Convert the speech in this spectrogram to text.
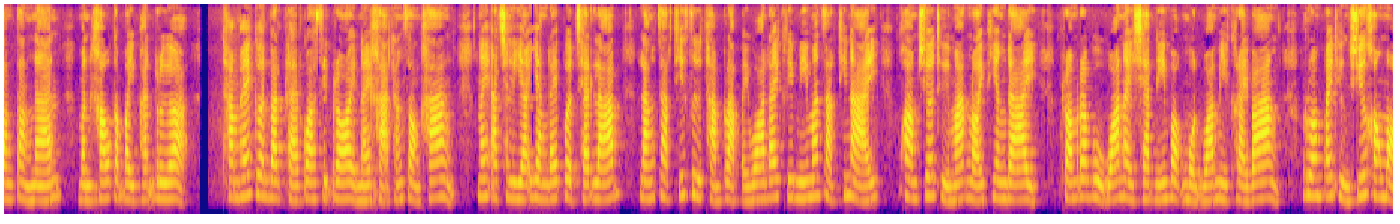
ต่างๆนั้น มันเข้ากับใบพัดเรือ ทำให้เกิดบาดแผลกว่า 10 รอยในขาทั้งสองข้างนายอัจฉริยะยังได้เปิดแชทลับ หลังจากที่สื่อถามกลับไปว่าได้คลิปนี้มาจากที่ไหน ความเชื่อถือมากน้อยเพียงใด พร้อมระบุว่าในแชทนี้บอกหมดว่ามีใครบ้าง รวมไปถึงชื่อของหมอ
